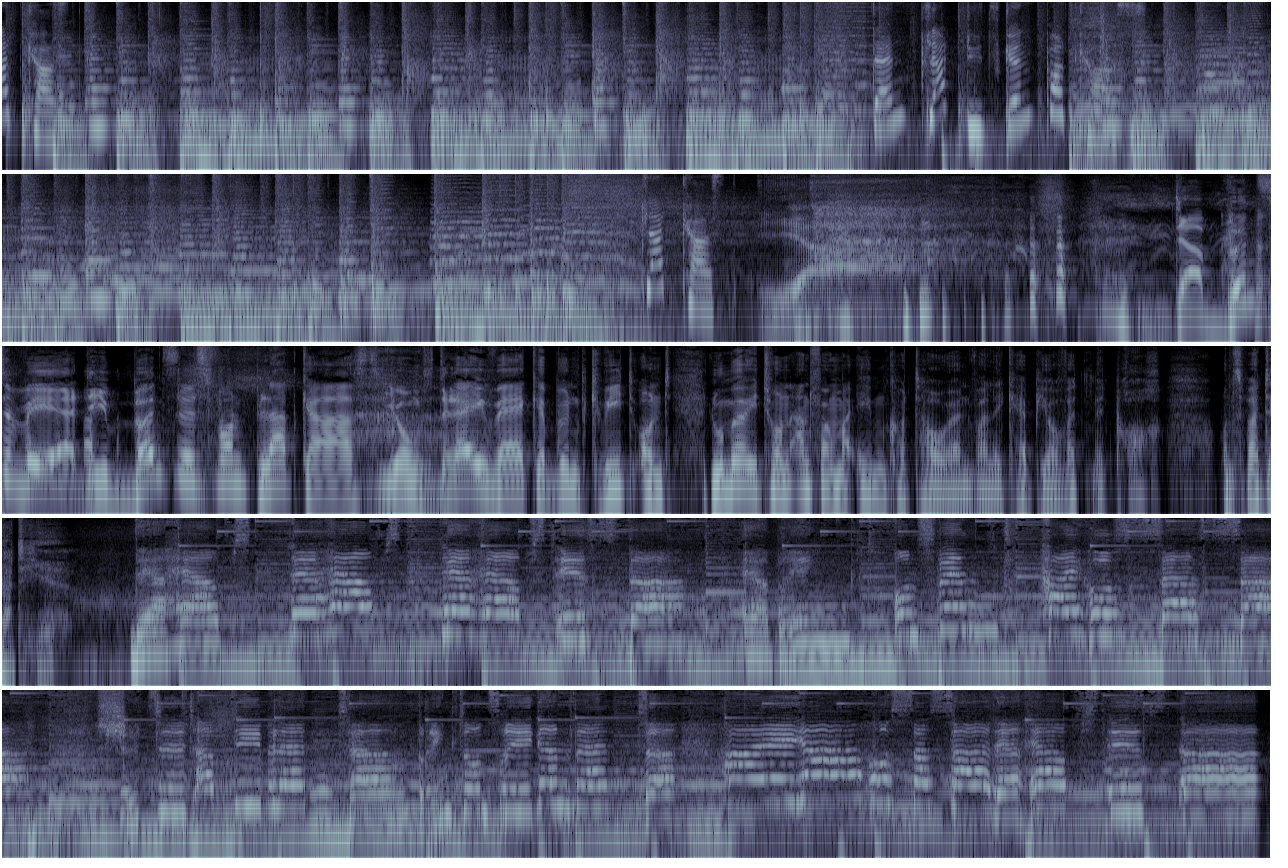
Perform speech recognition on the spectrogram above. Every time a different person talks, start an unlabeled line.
Plattkast. Den Plattdütschen Podcast. Plattkast.
Ja. Da bünze wer, die Bünzels von Plattcast. Jungs, drei Werke bünd quiet und nu mör ich Anfang mal eben kurz hören, weil ich hab jo wat mitbroch. Und zwar dat hier.
Der Herbst, der Herbst, der Herbst ist da. Er bringt uns Wind, hi hussasa. Schüttelt ab die Blätter, bringt uns Regenwetter. Hi ja, hussasa, der Herbst ist da.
